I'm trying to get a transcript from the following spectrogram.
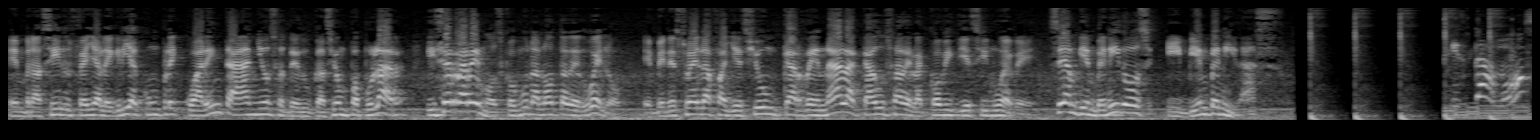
En Brasil, Fe y Alegría cumple 40 años de educación popular y cerraremos con una nota de duelo. En Venezuela falleció un cardenal a causa de la COVID-19. Sean bienvenidos y bienvenidas. Estamos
